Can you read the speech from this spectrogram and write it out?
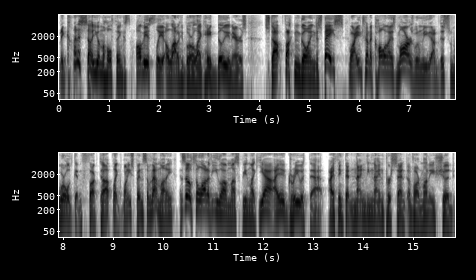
They kind of sell you on the whole thing because obviously a lot of people are like, hey, billionaires. Stop fucking going to space. Why are you trying to colonize Mars when we got this world getting fucked up? Like, why don't you spend some of that money? And so it's a lot of Elon Musk being like, yeah, I agree with that. I think that 99% of our money should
